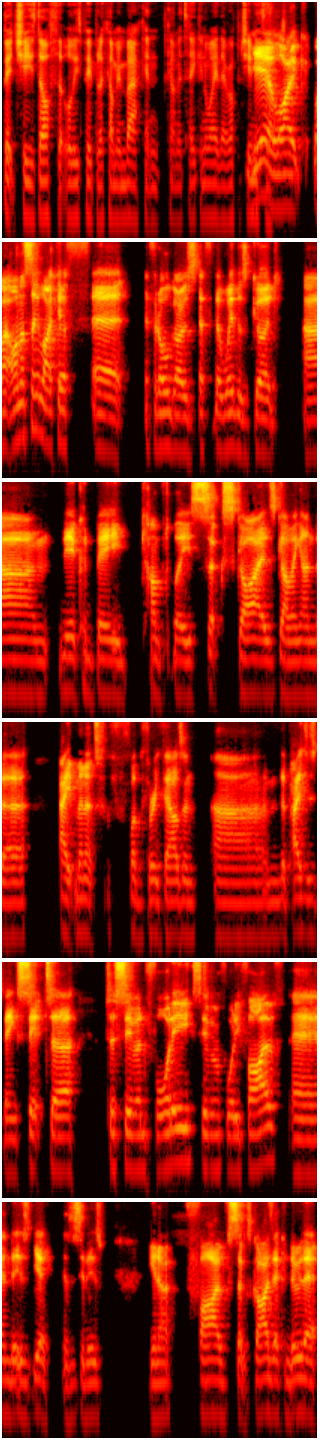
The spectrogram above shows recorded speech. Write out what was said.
bit cheesed off that all these people are coming back and kind of taking away their opportunity. Yeah, like like honestly, like if uh, if it all goes, if the weather's good, um, there could be comfortably six guys going under eight minutes for the 3000 um, the pace is being set to to 740, 745, and there's yeah, as I said, there's you know five, six guys that can do that.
